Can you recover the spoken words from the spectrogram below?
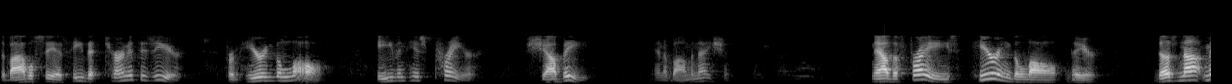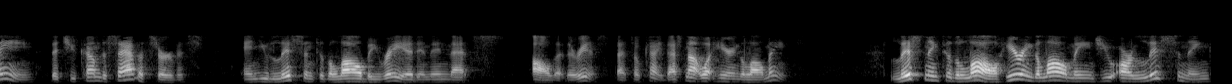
the Bible says, He that turneth his ear from hearing the law, even his prayer shall be an abomination. Now, the phrase hearing the law there does not mean that you come to Sabbath service and you listen to the law be read and then that's all that there is. That's okay. That's not what hearing the law means. Listening to the law, hearing the law means you are listening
